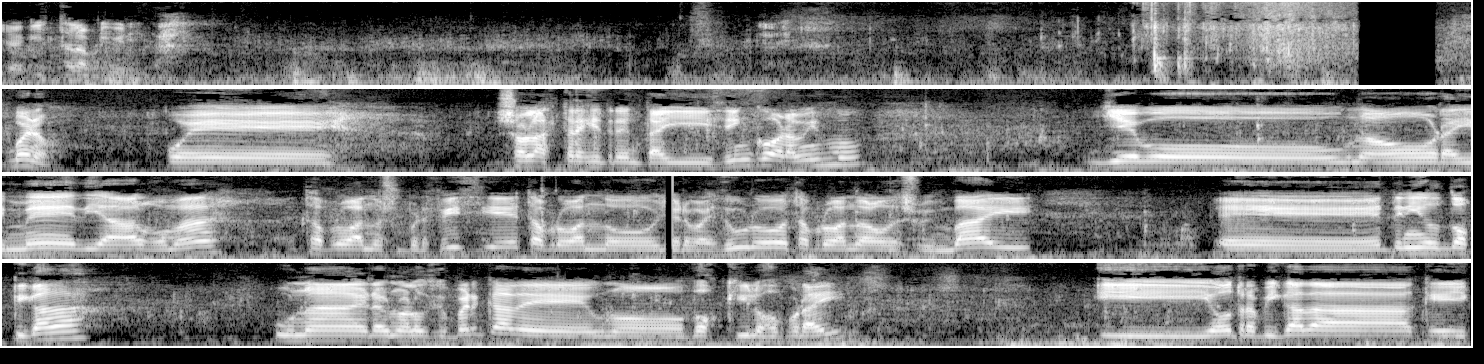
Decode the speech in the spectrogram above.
y aquí está la primerita. Bueno, pues son las 3 y 35 ahora mismo. Llevo una hora y media, algo más. Está probando superficie, está probando hierbas duro, está probando algo de swing bite eh, he tenido dos picadas. Una era una lucioperca de unos 2 kilos o por ahí. Y otra picada que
